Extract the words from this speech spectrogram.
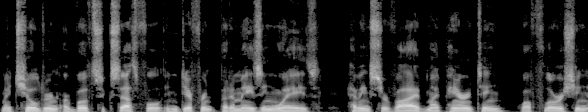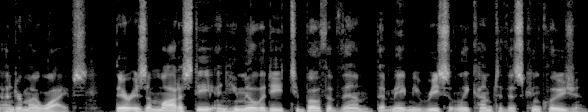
My children are both successful in different but amazing ways, having survived my parenting while flourishing under my wife's. There is a modesty and humility to both of them that made me recently come to this conclusion.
